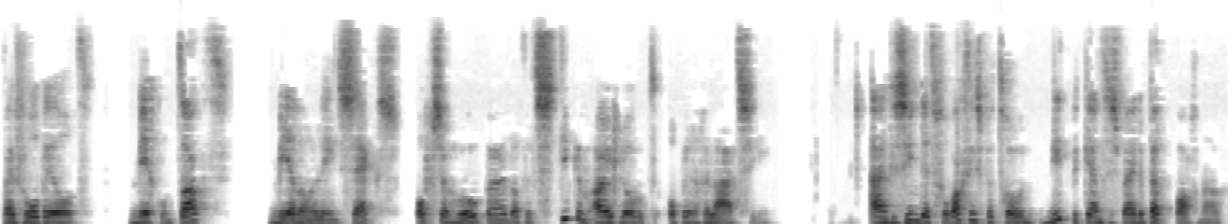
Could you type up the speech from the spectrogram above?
Bijvoorbeeld meer contact, meer dan alleen seks of ze hopen dat het stiekem uitloopt op een relatie. Aangezien dit verwachtingspatroon niet bekend is bij de bedpartner,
